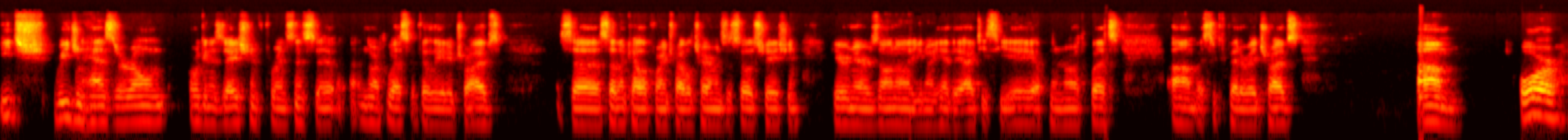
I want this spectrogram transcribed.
each region has their own organization. For instance, uh, Northwest Affiliated Tribes, uh, Southern California Tribal Chairmen's Association here in Arizona. You know, you have the ITCA up in the Northwest. Um, it's the Confederate Tribes. Um, or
